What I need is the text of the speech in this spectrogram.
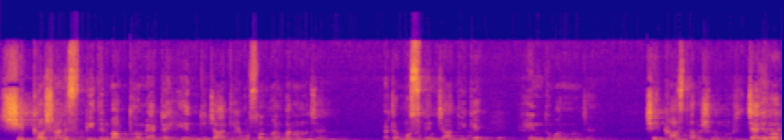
শিক্ষা ও সংস্কৃতির মাধ্যমে একটা হিন্দু জাতিকে মুসলমান বানানো যায়, একটা মুসলিম জাতিকে হিন্দু বানানো যায়। সেই কাজ তারা শুরু করছে। যাই হোক,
